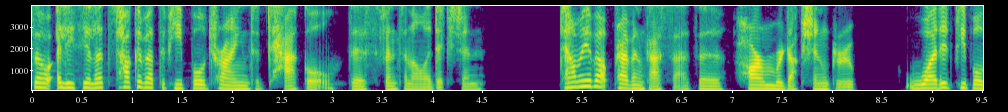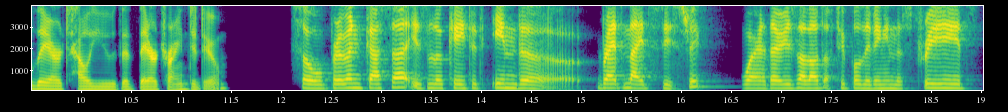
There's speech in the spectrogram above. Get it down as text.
So, Alicia, let's talk about the people trying to tackle this fentanyl addiction. Tell me about Prevencasa, the harm reduction group. What did people there tell you that they're trying to do? So, Prevencasa is located in the red lights district where there is a lot of people living in the streets.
